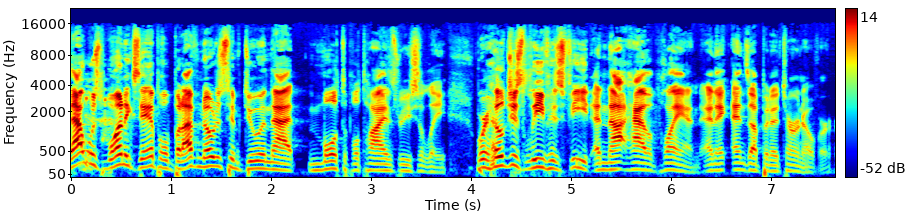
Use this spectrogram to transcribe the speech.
that was one example, but I've noticed him doing that multiple times recently, where he'll just leave his feet and not have a plan, and it ends up in a turnover.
